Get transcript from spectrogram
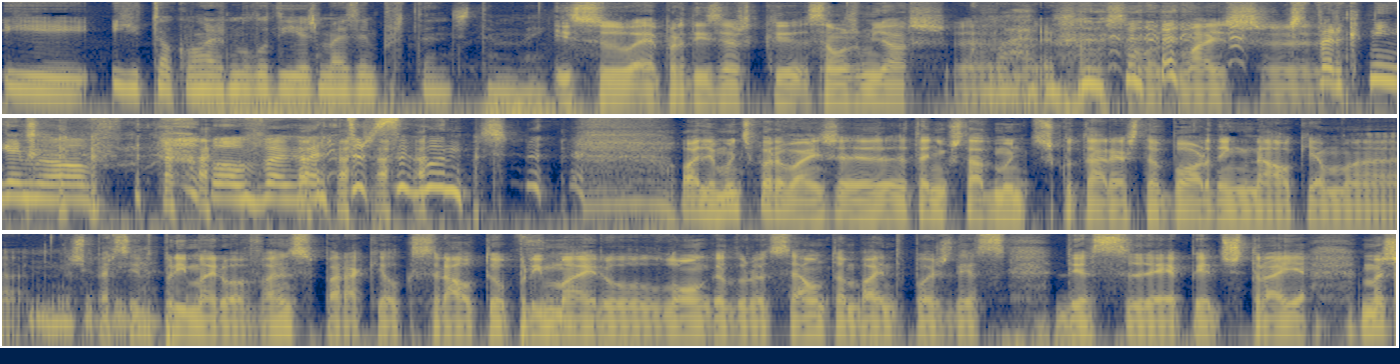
e, e tocam as melodias mais importantes também. Isso é para dizer que são os melhores. eh, Claro. são, são os mais. eh, Espero que ninguém me ouve, ouve agora dos segundos. Olha, muitos parabéns. Eh, Tenho gostado muito de escutar esta Boarding Now, que é uma espécie de primeiro avanço para aquele que será o teu primeiro longa duração, também depois desse, desse EP de estreia. Mas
